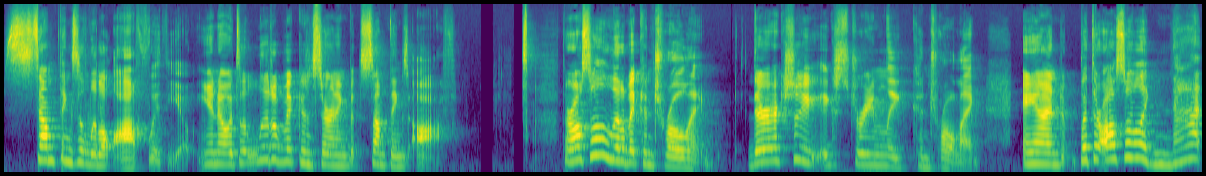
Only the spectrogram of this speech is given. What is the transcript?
something's a little off with you. You know, it's a little bit concerning, but something's off. They're also a little bit controlling. They're actually extremely controlling. And, but they're also like not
